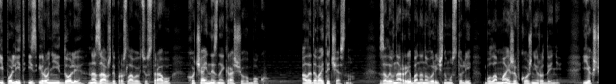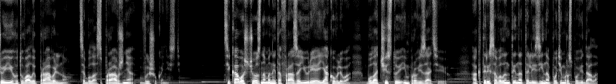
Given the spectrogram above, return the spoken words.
І політ із іронії долі назавжди прославив цю страву, хоча й не з найкращого боку. Але давайте чесно: заливна риба на новорічному столі була майже в кожній родині, і якщо її готували правильно, це була справжня вишуканість. Цікаво, що знаменита фраза Юрія Яковлєва була чистою імпровізацією. Актриса Валентина Талізіна потім розповідала:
